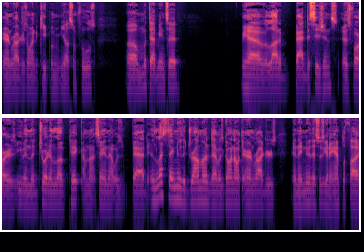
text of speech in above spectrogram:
Aaron Rodgers wanted to keep him, you know, some fools. Um, with that being said, we have a lot of bad decisions as far as even the Jordan Love pick. I'm not saying that was bad, unless they knew the drama that was going on with Aaron Rodgers and they knew this was going to amplify.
